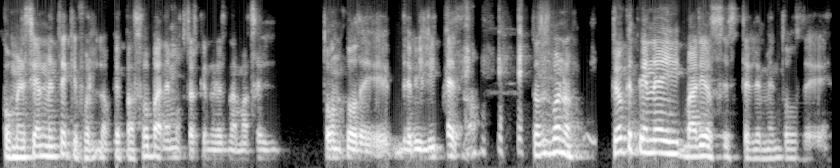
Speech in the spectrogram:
comercialmente, que fue lo que pasó, va a demostrar que no eres nada más el tonto de, ¿no? Entonces, bueno, creo que tiene ahí varios este, elementos de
